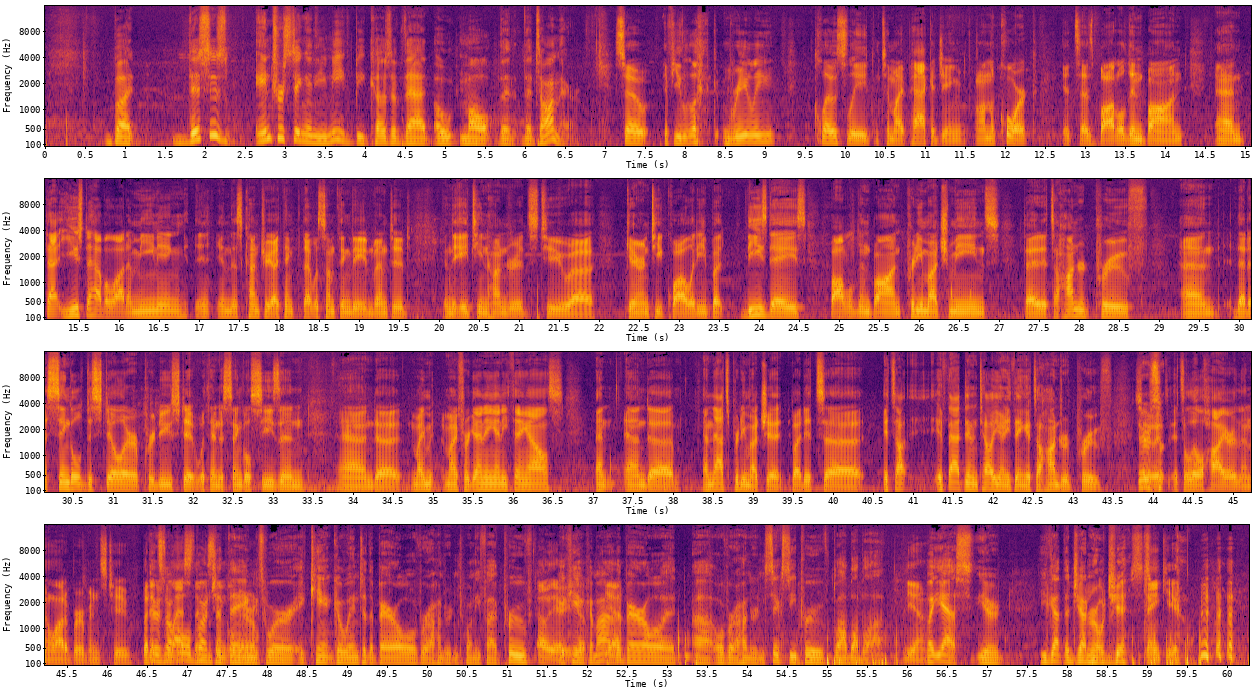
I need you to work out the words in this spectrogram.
But this is interesting and unique because of that oat malt that, that's on there. So if you look really closely to my packaging on the cork, it says bottled in bond. And that used to have a lot of meaning in, in this country. I think that was something they invented in the 1800s to uh, guarantee quality. But these days, bottled in bond pretty much means that it's 100 proof and that a single distiller produced it within a single season. And uh, am, I, am I forgetting anything else? And and uh, and that's pretty much it. But it's uh, it's a, if that didn't tell you anything, it's hundred proof. So it's, it's a little higher than a lot of bourbons too. But There's it's a whole bunch of single barrel. things where it can't go into the barrel over 125 proof. Oh, there It you can't go. come out Yeah. of the barrel at uh, over 160 proof. Blah blah blah. Yeah. But yes, you're you got the general gist. Thank you.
